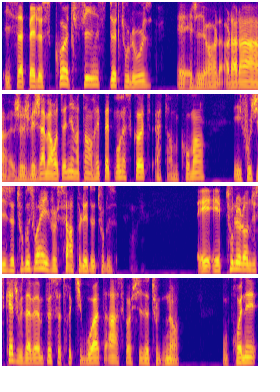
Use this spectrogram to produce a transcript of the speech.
Il s'appelle Scott Fins de Toulouse. Et, et j'ai dit Oh là oh là, là, je, je vais jamais retenir. Attends, répète-moi, Scott. Attends, comment? Il faut que je dise de Toulouse. Ouais, il veut se faire appeler de Toulouse. Et, et tout le long du sketch, vous avez un peu ce truc qui boite Ah, Scott Fins de Toulouse. Non. Vous prenez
